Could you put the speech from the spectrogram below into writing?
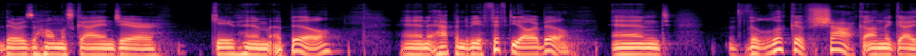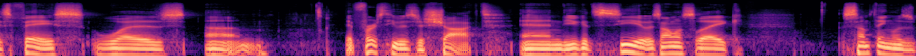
there was a homeless guy, and JR gave him a bill, and it happened to be a fifty dollar bill, and the look of shock on the guy's face was. Um, at first, he was just shocked, and you could see it was almost like something was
